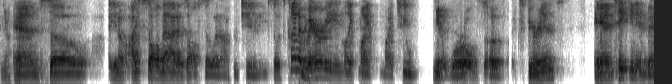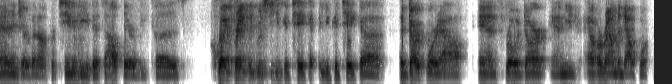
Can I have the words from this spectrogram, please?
yeah. and so you know i saw that as also an opportunity. So it's kind of marrying like my my two you know worlds of experience and taking advantage of an opportunity that's out there because quite frankly bruce you could take you could take a, a dartboard out and throw a dart and you around the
